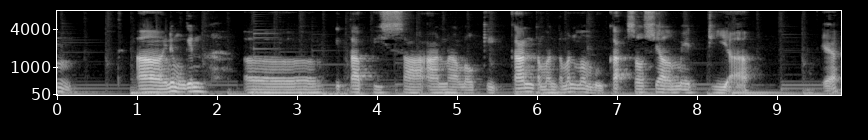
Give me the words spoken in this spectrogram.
Hmm, uh, ini mungkin uh, kita bisa analogikan teman-teman membuka sosial media ya.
